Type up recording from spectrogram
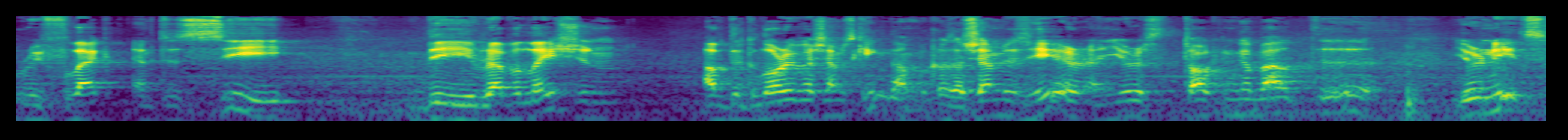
reflect and to see the revelation of the glory of Hashem's kingdom because Hashem is here and you're talking about uh, your needs.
